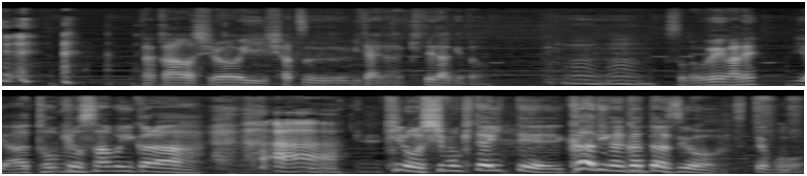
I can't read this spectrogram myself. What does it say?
中は白いシャツみたいなの着てたけど。うんうん。その上がね「いや東京寒いから、あ昨日下北行ってカーディガン買ったんですよ」つっても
